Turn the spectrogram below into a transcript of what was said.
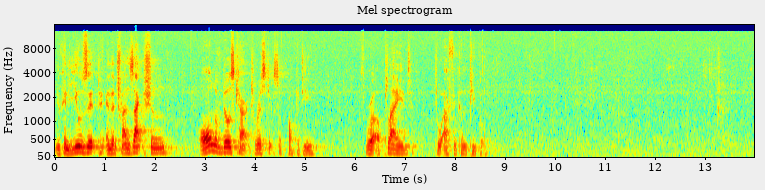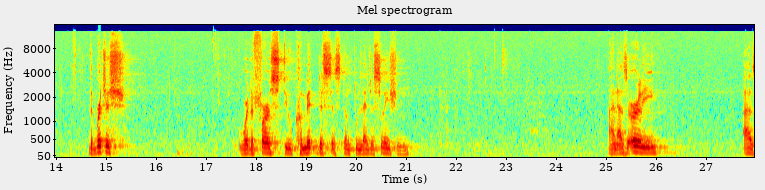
you can use it in the transaction. All of those characteristics of property were applied to African people. The British were the first to commit this system to legislation. And as early as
